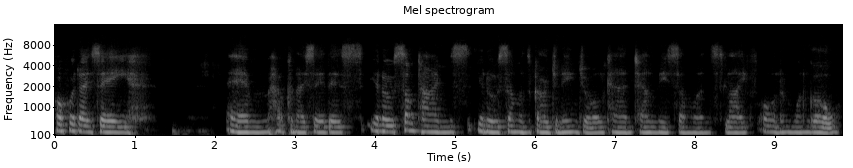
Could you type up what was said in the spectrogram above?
what would I say? Um, how can I say this? You know, sometimes you know someone's guardian angel can tell me someone's life all in one go,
